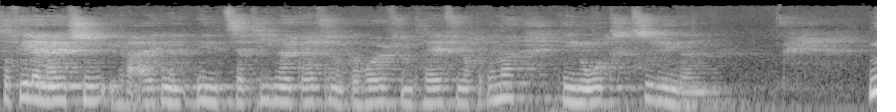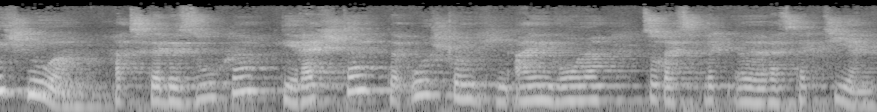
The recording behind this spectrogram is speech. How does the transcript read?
so viele Menschen ihre eigenen Initiativen ergriffen und geholfen und helfen noch immer, die Not zu lindern. Nicht nur hat der Besucher die Rechte der ursprünglichen Einwohner zu äh, respektieren,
